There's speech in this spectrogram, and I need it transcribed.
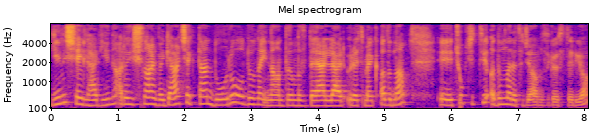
yeni şeyler, yeni arayışlar ve gerçekten doğru olduğuna inandığımız değerler üretmek adına e, çok ciddi adımlar atacağımızı gösteriyor.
